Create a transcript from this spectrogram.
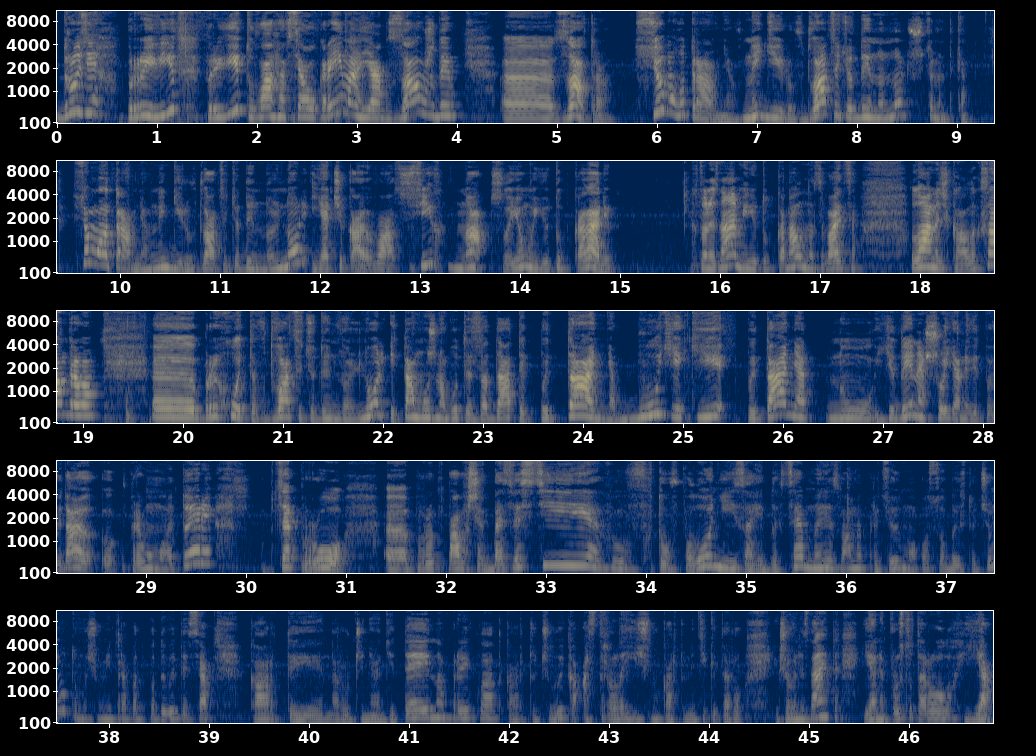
Друзі, привіт! Привіт! Увага, вся Україна, як завжди. Е, завтра, 7 травня, в неділю, в 21.00. Що це мене таке? 7 травня, в неділю, в 21.00 я чекаю вас всіх на своєму YouTube каналі. Хто не знає, мій YouTube канал називається Ланочка Олександрова. Е, приходьте в 21.00 і там можна буде задати питання, будь-які питання. Ну, єдине, що я не відповідаю в прямому етері, це про е, пропавших безвісті, хто в полоні і загиблих. Це ми з вами працюємо особисто. Чому? Тому що мені треба подивитися карти народження дітей, наприклад, карту чоловіка, астрологічну карту, не тільки таро. Якщо ви не знаєте, я не просто таролог, я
